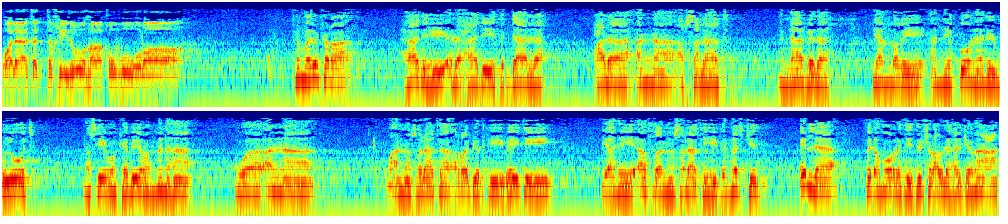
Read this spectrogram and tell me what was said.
ولا تتخذوها قبورا. ثم ذكر هذه الأحاديث الدالة على أن الصلاة النافلة ينبغي أن يكون للبيوت نصيب كبير منها وأن وأن صلاة الرجل في بيته يعني أفضل من صلاته في المسجد إلا في الأمور التي تشرع لها الجماعة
